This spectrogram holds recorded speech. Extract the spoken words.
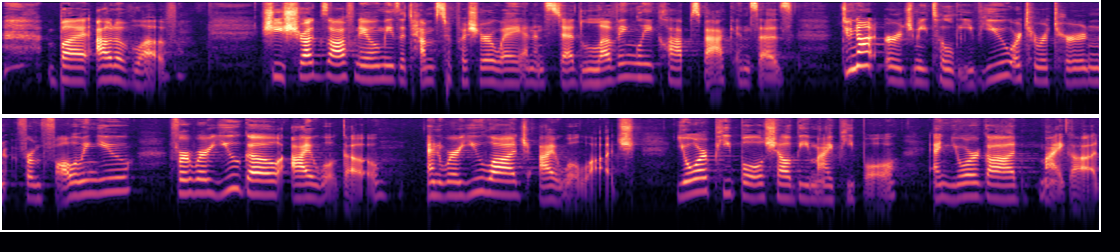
but out of love. She shrugs off Naomi's attempts to push her away and instead lovingly claps back and says, Do not urge me to leave you or to return from following you, for where you go, I will go, and where you lodge, I will lodge. Your people shall be my people, and your God, my God.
